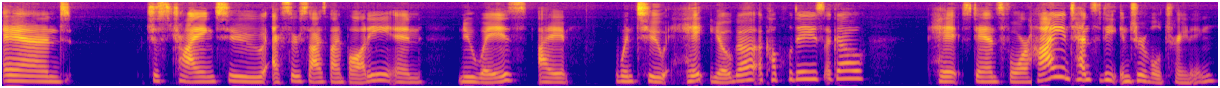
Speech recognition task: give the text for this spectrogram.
And just trying to exercise my body in new ways. I went to HIT yoga a couple days ago. HIT stands for high intensity interval training.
